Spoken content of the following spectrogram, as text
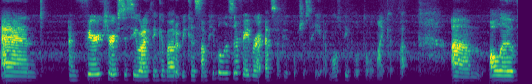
and I'm very curious to see what I think about it because some people is their favorite and some people just hate it. Most people don't like it, but um, Olive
